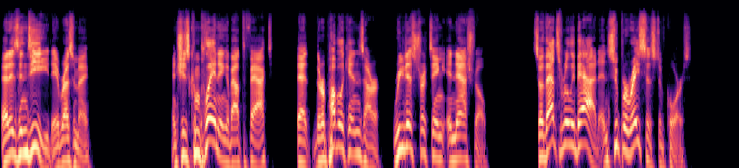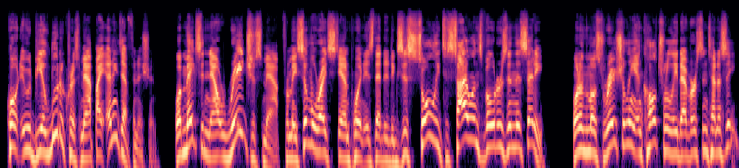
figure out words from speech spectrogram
that is indeed a resume. And she's complaining about the fact that the Republicans are redistricting in Nashville. So that's really bad and super racist, of course. Quote, it would be a ludicrous map by any definition. What makes it an outrageous map from a civil rights standpoint is that it exists solely to silence voters in the city, one of the most racially and culturally diverse in Tennessee.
